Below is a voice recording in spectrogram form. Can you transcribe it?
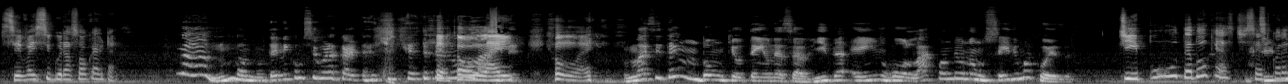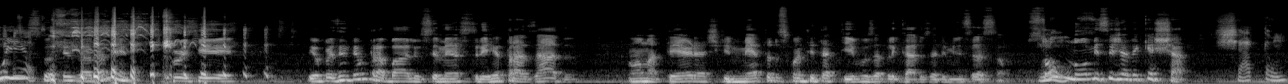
Você vai segurar só o cartaz. Não, não, não, tem nem como segurar cartaz porque é É online. Online. Mas se tem um dom que eu tenho nessa vida é enrolar quando eu não sei de uma coisa. Tipo o Doublecast, 140 Tipo isso, exatamente. Porque eu apresentei um trabalho semestre retrasado, uma matéria, acho que métodos quantitativos aplicados à administração. Só o Nossa. nome você já vê que é chato. Chatão.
